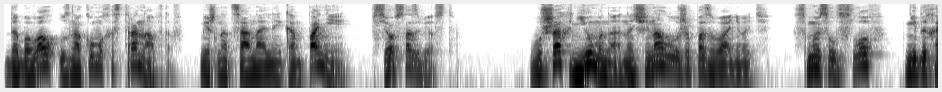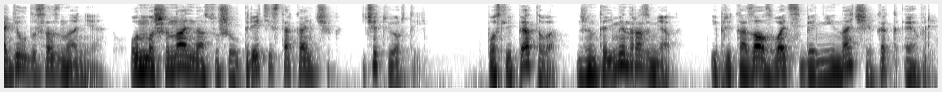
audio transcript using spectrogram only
добывал у знакомых астронавтов межнациональной компании «Все со звезд». В ушах Ньюмана начинало уже позванивать. Смысл слов не доходил до сознания. Он машинально осушил третий стаканчик и четвертый. После пятого джентльмен размяк и приказал звать себя не иначе, как Эври,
